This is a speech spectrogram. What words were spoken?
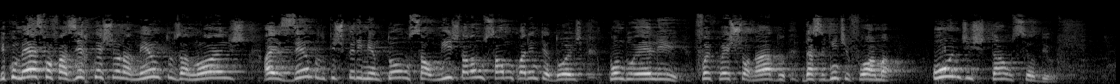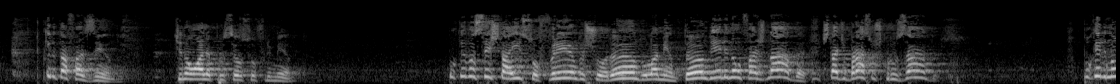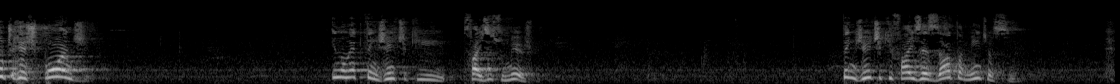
e começam a fazer questionamentos a nós, a exemplo do que experimentou o salmista lá no Salmo 42, quando ele foi questionado da seguinte forma: Onde está o seu Deus? O que ele está fazendo que não olha para o seu sofrimento? Porque você está aí sofrendo, chorando, lamentando, e ele não faz nada, está de braços cruzados? Porque ele não te responde? E não é que tem gente que faz isso mesmo? Tem gente que faz exatamente assim.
